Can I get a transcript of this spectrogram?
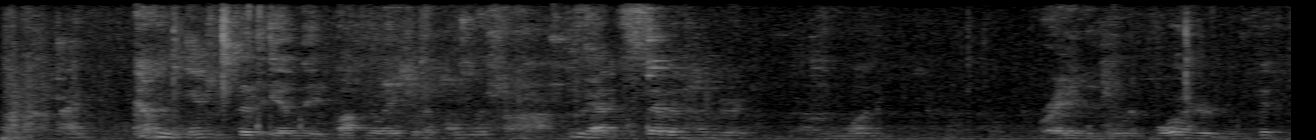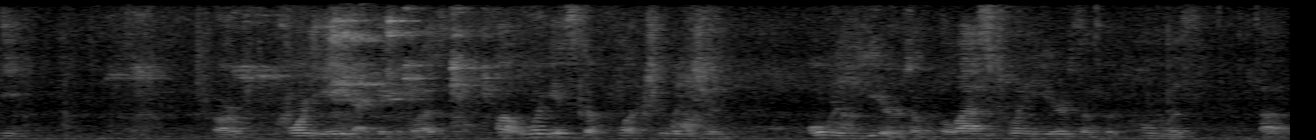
I'm interested in the population of homeless. You had 701 right in June 450 or 48, I think it was. Uh, what is the fluctuation over the years, over the last 20 years of the homeless? Uh,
